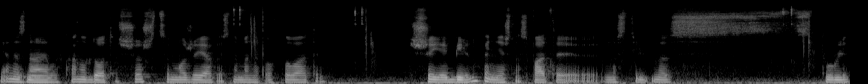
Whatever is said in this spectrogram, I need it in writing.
Я не знаю, легка нудота. Що ж це може якось на мене повпливати? Шия біль, ну, звісно, спати на, стіль... на стулі.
